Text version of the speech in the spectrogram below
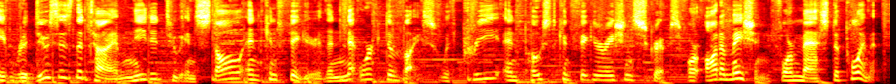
It reduces the time needed to install and configure the network device with pre- and post-configuration scripts for automation for mass deployment.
